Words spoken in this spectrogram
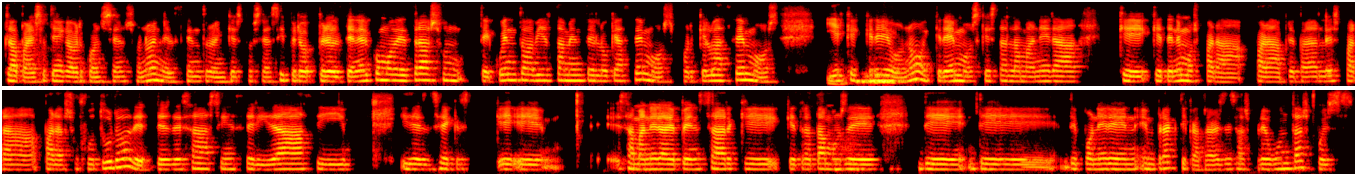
claro, para eso tiene que haber consenso ¿no? en el centro en que esto sea así, pero, pero el tener como detrás un te cuento abiertamente lo que hacemos, por qué lo hacemos, y es que creo, ¿no? Y creemos que esta es la manera que, tenemos para, prepararles para, su futuro, desde esa sinceridad y, desde eh, esa manera de pensar que, tratamos de, poner en, práctica a través de esas preguntas, pues,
